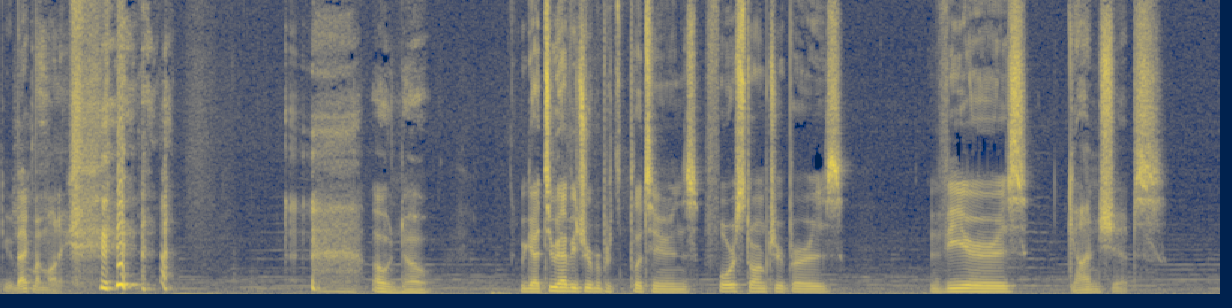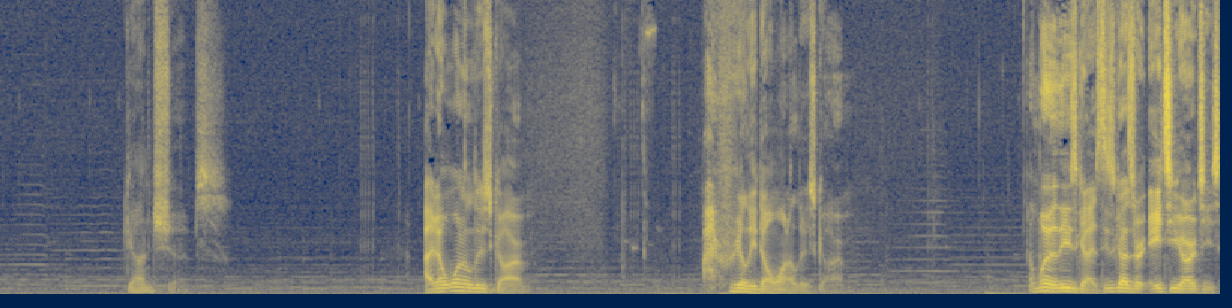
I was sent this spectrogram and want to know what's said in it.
Give me back my money. oh no. We got two heavy trooper platoons, four stormtroopers, veers, gunships. Gunships. I don't want to lose Garm. I really don't want to lose Garm. And what are these guys? These guys are ATRTs.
